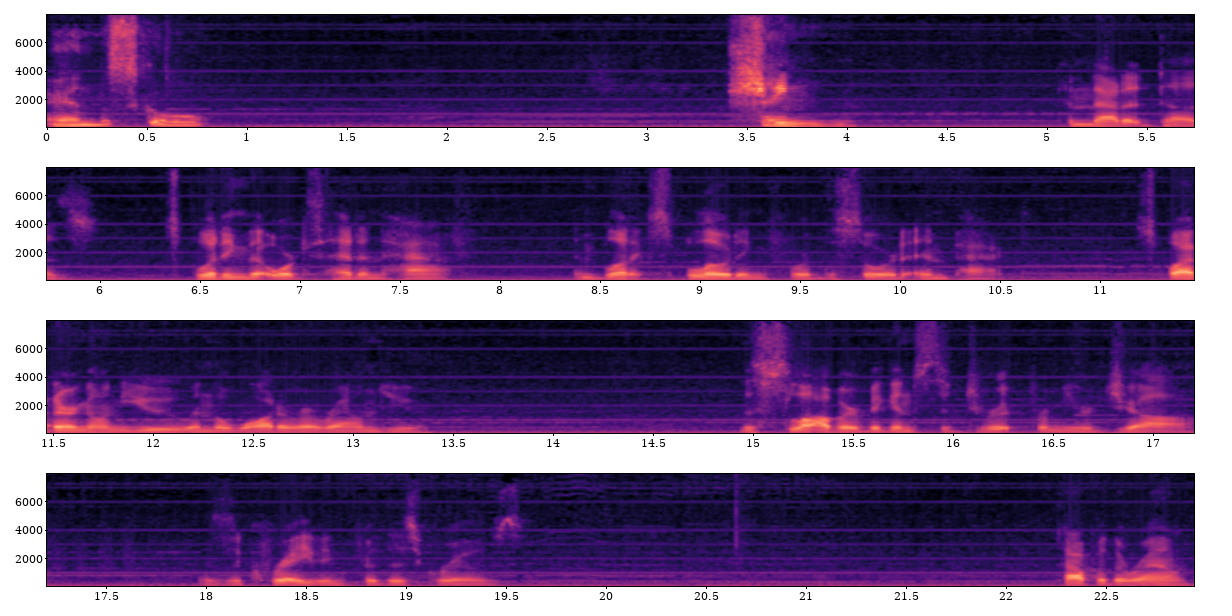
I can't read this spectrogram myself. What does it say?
and the skull. Shing! And that it does, splitting the orc's head in half, and blood exploding for the sword impact, splattering on you and the water around you. The slobber begins to drip from your jaw as the craving for this grows. Top of the round.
